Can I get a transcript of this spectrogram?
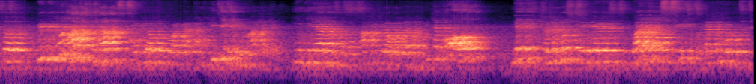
So we, we don't have to have access to global work and competing in the market. India versus Africa, whatever. We can all make tremendous areas right the cities for everyone to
